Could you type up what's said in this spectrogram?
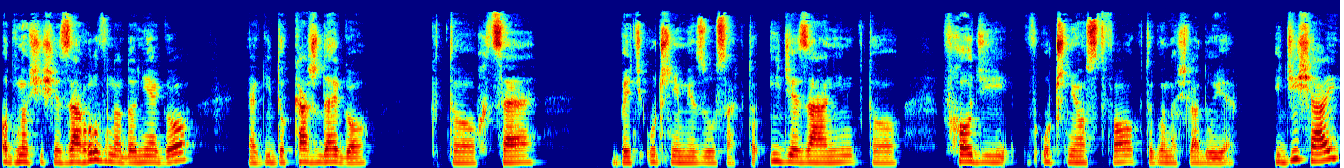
odnosi się zarówno do niego, jak i do każdego, kto chce być uczniem Jezusa, kto idzie za nim, kto wchodzi w uczniostwo, kto go naśladuje. I dzisiaj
